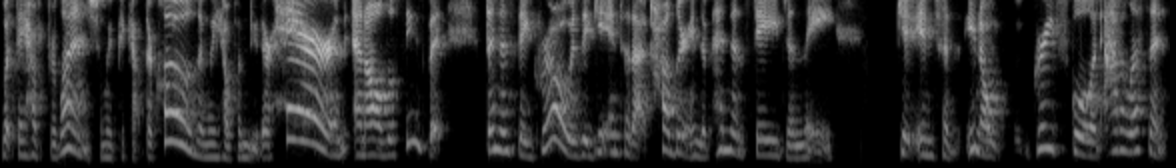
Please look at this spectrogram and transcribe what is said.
what they have for lunch and we pick out their clothes and we help them do their hair and, and all those things. But then as they grow, as they get into that toddler independent stage and they get into you know grade school and adolescent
